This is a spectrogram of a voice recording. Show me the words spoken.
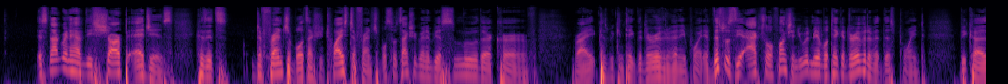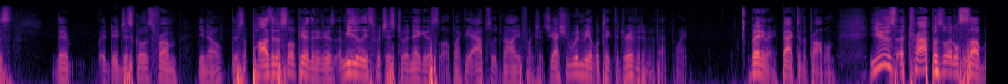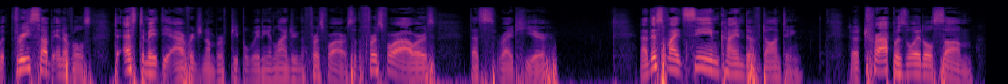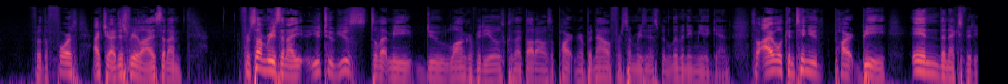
it's not going to have these sharp edges because it's differentiable. It's actually twice differentiable, so it's actually going to be a smoother curve right? Because we can take the derivative at any point. If this was the actual function, you wouldn't be able to take a derivative at this point because there it, it just goes from you know there's a positive slope here, and then it immediately switches to a negative slope, like the absolute value function. So you actually wouldn't be able to take the derivative at that point. But anyway, back to the problem. Use a trapezoidal sum with three subintervals to estimate the average number of people waiting in line during the first four hours. So the first four hours, that's right here. Now this might seem kind of daunting. A trapezoidal sum for the fourth. Actually, I just realized that I'm. For some reason, I YouTube used to let me do longer videos because I thought I was a partner, but now for some reason it's been limiting me again. So I will continue part B in the next video.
